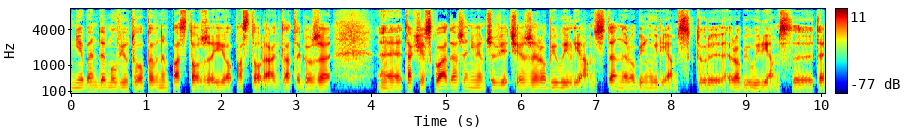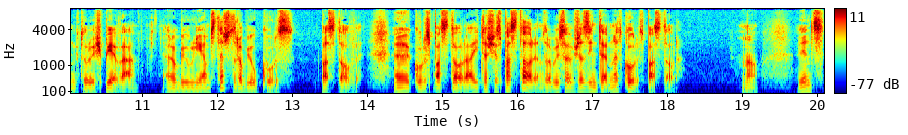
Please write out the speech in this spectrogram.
nie będę mówił tu o pewnym pastorze i o pastorach, dlatego że e, tak się składa, że nie wiem, czy wiecie, że Robbie Williams, ten Robin Williams, który, Robbie Williams, y, ten, który śpiewa, Robbie Williams też zrobił kurs pastowy, e, kurs pastora i też jest pastorem. Zrobił sobie przez internet kurs pastora. No. Więc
